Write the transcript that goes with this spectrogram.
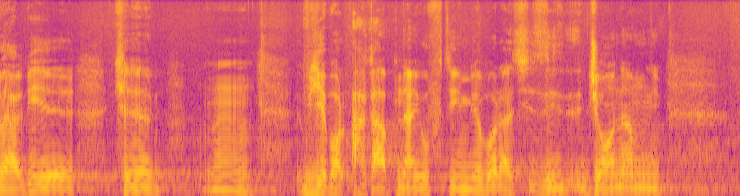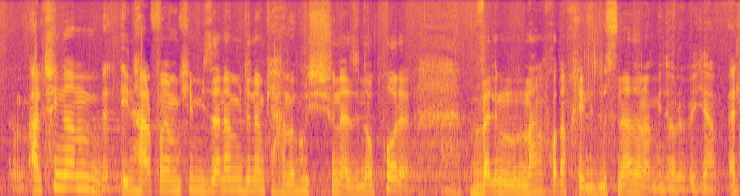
بقیه که یه بار عقب نیفتیم یه بار از چیزی جا نمونیم. البته اینم این حرف هم که می‌زنم می‌دونم که همه گوششون از اینا پره. ولی من خودم خیلی دوست ندارم اینا رو بگم. ولی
